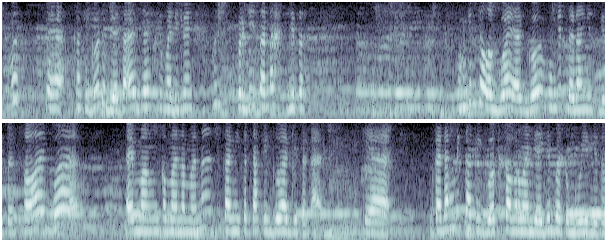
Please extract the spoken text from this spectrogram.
Cuma kayak kaki gue udah biasa aja cuma diginin hush pergi sana gitu. Mungkin kalau gue ya gue mungkin udah nangis gitu. Soalnya gue emang ke mana-mana suka ngikut kaki gue gitu kan. Kayak kadang nih kaki gue ke kamar mandi aja gue tungguin gitu.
